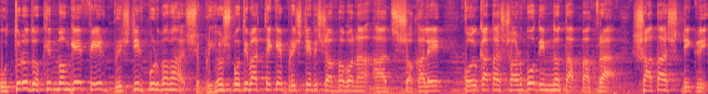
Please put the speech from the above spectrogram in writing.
উত্তর ও দক্ষিণবঙ্গে ফের বৃষ্টির পূর্বাভাস। বৃহস্পতিবার থেকে বৃষ্টির সম্ভাবনা আজ সকালে। কলকাতার সর্বনিম্ন তাপমাত্রা সাতাশ ডিগ্রি।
